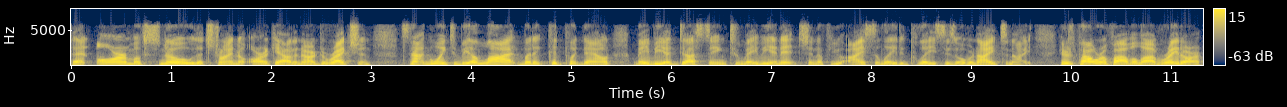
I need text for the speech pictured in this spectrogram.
that arm of snow that's trying to arc out in our direction. It's not going to be a lot, but it could put down maybe a dusting to maybe an inch in a few isolated places overnight tonight. Here's Power of 5 Alive radar.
